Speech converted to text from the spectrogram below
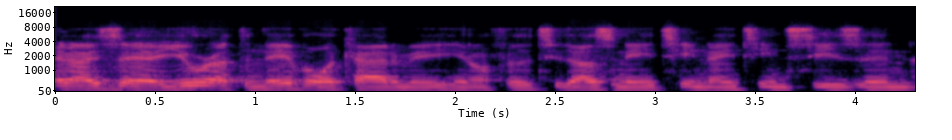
And Isaiah, you were at the Naval Academy, you know, for the 2018-19 season.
